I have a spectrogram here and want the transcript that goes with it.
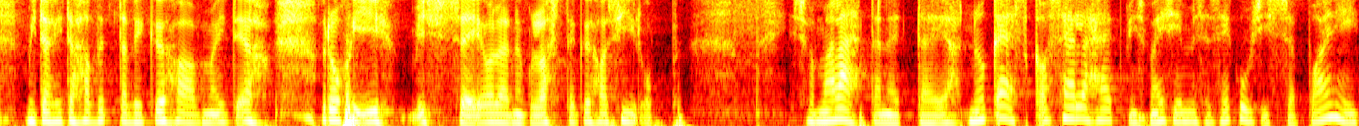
mida ei taha võtta või köha, ma ei tea, rohi, mis ei ole nagu laste köhasiirup siis ma mäletan, et jah, nõges kaselehed, mis ma esimese segu sisse panin,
